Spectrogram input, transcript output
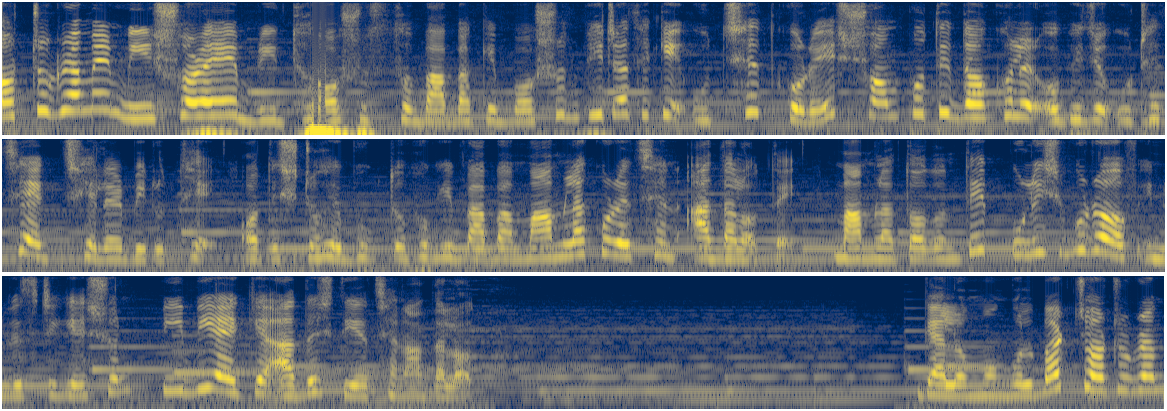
চট্টগ্রামের মিরসরাইয়ে বৃদ্ধ অসুস্থ বাবাকে বসতভিটা থেকে উচ্ছেদ করে সম্পত্তি দখলের অভিযোগ উঠেছে এক ছেলের বিরুদ্ধে। অতিষ্ঠ হয়ে ভুক্তভোগী বাবা মামলা করেছেন আদালতে। মামলা তদন্তে পুলিশ ব্যুরো অফ ইনভেস্টিগেশন পিবিআইকে আদেশ দিয়েছেন আদালত। গেল মঙ্গলবার চট্টগ্রাম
